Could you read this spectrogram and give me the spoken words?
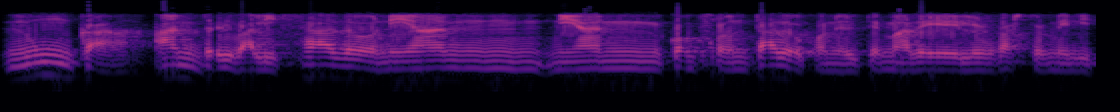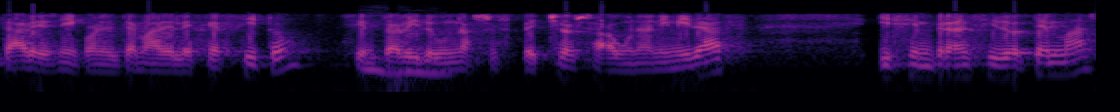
nunca han rivalizado ni han, ni han confrontado con el tema de los gastos militares ni con el tema del ejército. Siempre ha habido una sospechosa unanimidad y siempre han sido temas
